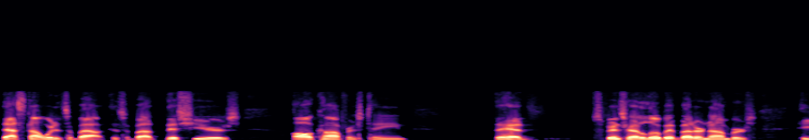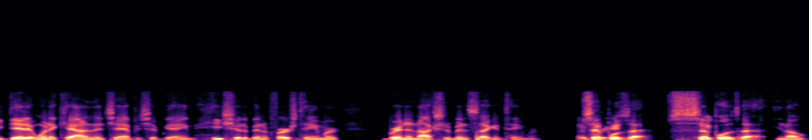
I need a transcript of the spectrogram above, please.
That's not what it's about. It's about this year's all conference team. They had Spencer had a little bit better numbers. He did it when it counted in the championship game. He should have been a first teamer. Brenden Knox should have been a second teamer. Agreed. Simple as that. Simple Agreed. as that. You know,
